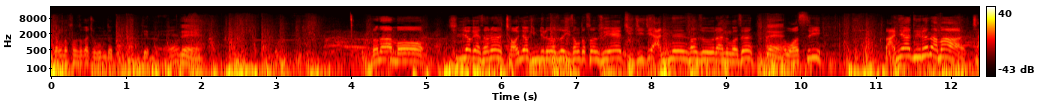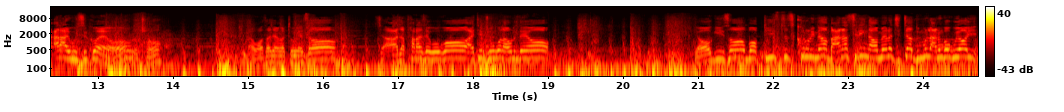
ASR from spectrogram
이성덕 선수가 조금 더 높기 때문에. 네, 그러나 뭐 실력에서는 전혀 김준호 선수, 이성덕 선수에 뒤지지 않는 선수라는 것은 네. 워스리 마니아들은 아마 잘 알고 있을 거예요. 그렇죠. 자, 워사냥을 통해서 자, 자 파란색 오고 아이템 좋은 거 나오는데요. 여기서 뭐 Beast Scroll이나 mana 스링 나오면은 진짜 눈물 나는 거고요. 이-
